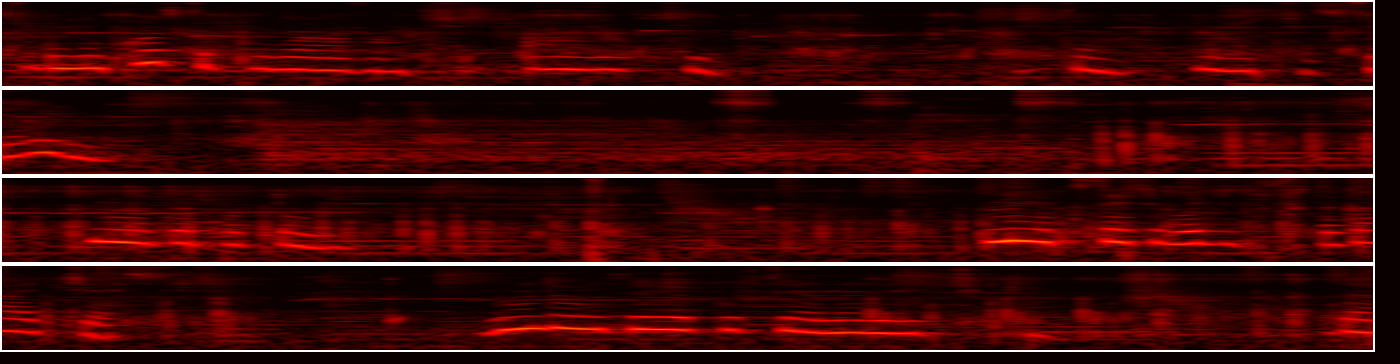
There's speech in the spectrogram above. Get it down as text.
чтобы не просто плавать, а идти. Так, давайте сделаем. Ну, это потом. У меня, кстати, будет вторая часть. Надо уже после аналитики. Да,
